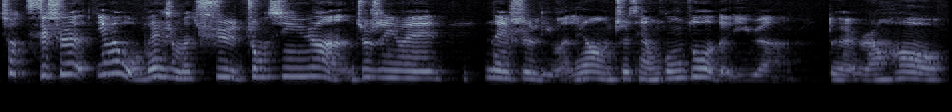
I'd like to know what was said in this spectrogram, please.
就其实，因为我为什么去中心医院，就是因为那是李文亮之前工作的医院，对，然后。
